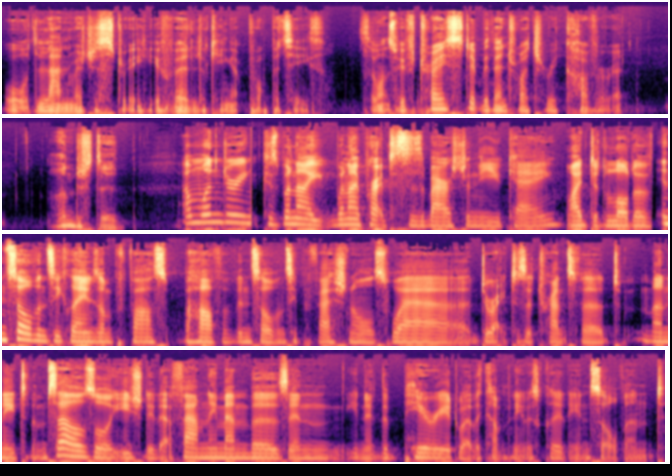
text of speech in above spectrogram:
or the land registry if we're looking at properties. So once we've traced it, we then try to recover it. Understood. I'm wondering because when I when I practiced as a barrister in the UK, I did a lot of insolvency claims on behalf of insolvency professionals, where directors had transferred money to themselves or usually their family members in you know the period where the company was clearly insolvent.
